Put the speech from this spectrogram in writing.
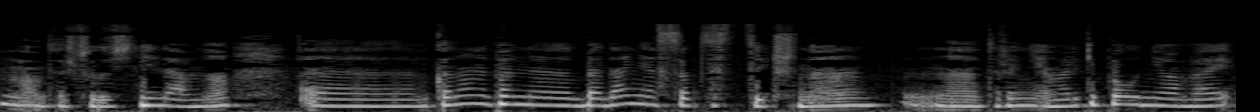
no to jeszcze dość niedawno, wykonane pewne badania statystyczne na terenie Ameryki Południowej,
